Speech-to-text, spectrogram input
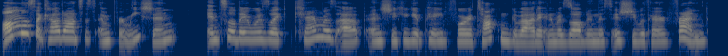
almost like held on to this information until there was like cameras up and she could get paid for talking about it and resolving this issue with her friend.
